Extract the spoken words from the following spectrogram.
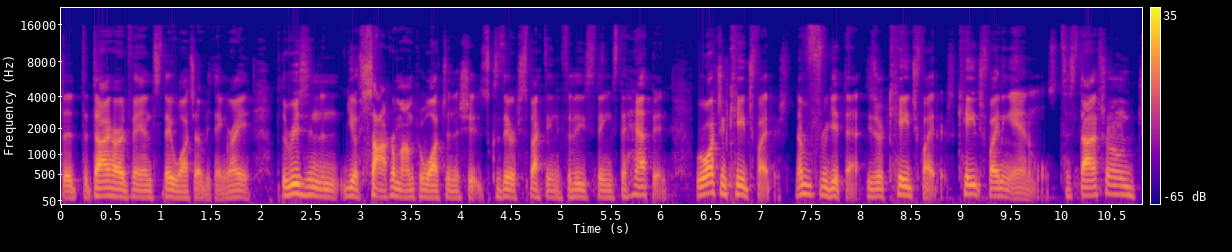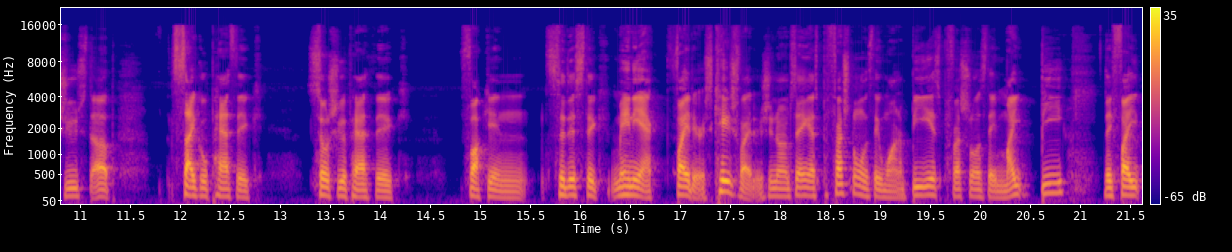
the, the diehard fans, they watch everything, right? But the reason, you know, soccer moms were watching this shit is because they're expecting for these things to happen. We're watching cage fighters. Never forget that. These are cage fighters, cage fighting animals, testosterone juiced up, psychopathic, sociopathic, fucking sadistic maniac fighters, cage fighters. You know what I'm saying? As professional as they want to be, as professional as they might be, they fight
